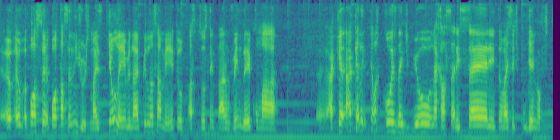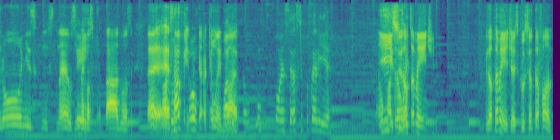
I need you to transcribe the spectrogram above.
Eu, eu, eu posso, ser- posso estar sendo injusto, mas que eu lembro, na época do lançamento, as pessoas tentaram vender com uma. aque- Aquela, aquela coisa da HBO, naquela série séria, então vai ser tipo Game of Thrones, com os, né, os Sim. negócios pesados. umas- É, essa é a venda que, que eu lembro com, com excesso de putaria. É o Isso, exatamente. Exatamente, é isso que o Luciano tá falando.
